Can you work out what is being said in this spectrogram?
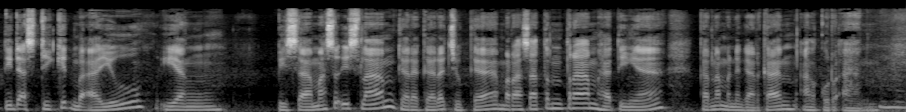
Tidak sedikit Mbak Ayu yang bisa masuk Islam gara-gara juga merasa tentram hatinya karena mendengarkan Al-Quran. Hmm.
